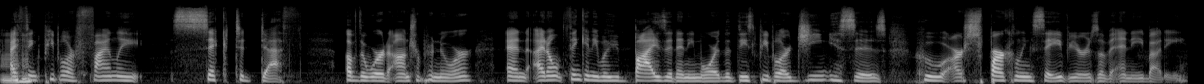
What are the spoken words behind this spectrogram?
I Mm-hmm. think people are finally sick to death of the word entrepreneur and I don't think anybody buys it anymore that these people are geniuses who are sparkling saviors of anybody.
